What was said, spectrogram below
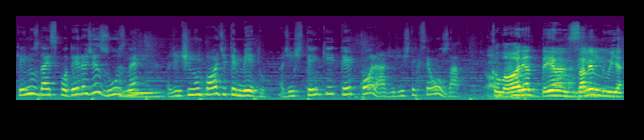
Quem nos dá esse poder é Jesus, né? Amém. né? A gente não pode ter medo, a gente tem que ter coragem, a gente tem que ser ousado. Amém. Glória a Deus, Amém. aleluia.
